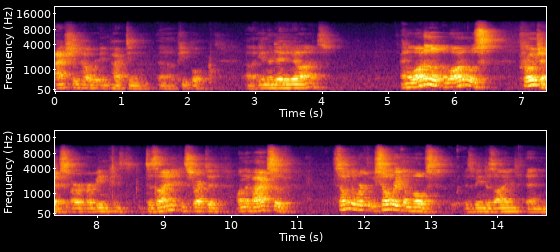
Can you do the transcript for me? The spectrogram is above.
actually how we're impacting uh, people uh, in their day-to-day -day lives. And a lot of, the, a lot of those projects are, are being designed and constructed on the backs of some of the work that we celebrate the most is being designed and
